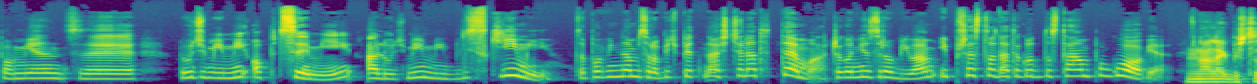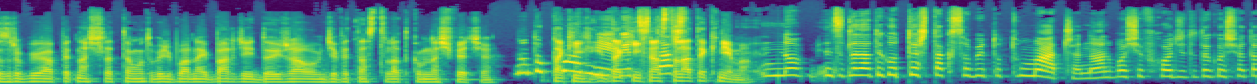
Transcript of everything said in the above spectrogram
pomiędzy ludźmi mi obcymi, a ludźmi mi bliskimi. Co powinnam zrobić 15 lat temu, a czego nie zrobiłam i przez to dlatego dostałam po głowie. No ale jakbyś to zrobiła 15 lat temu, to byś była najbardziej dojrzałą 19-latką na świecie. No dokładnie. Takich, takich też- nastolatek nie ma. No, więc dlatego też tak sobie to tłumaczę. No, albo się wchodzi do tego świata,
